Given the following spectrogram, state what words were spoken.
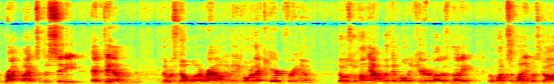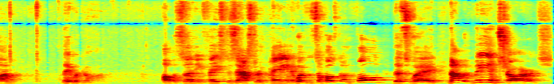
The bright lights of the city had dimmed, and there was no one around him anymore that cared for him. Those who hung out with him only cared about his money, but once the money was gone, they were gone. All of a sudden, he faced disaster and pain. It wasn't supposed to unfold this way, not with me in charge.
